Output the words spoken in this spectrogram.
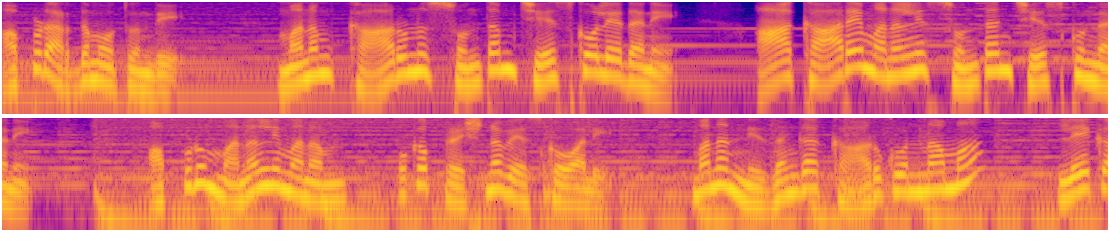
అప్పుడు అర్థమవుతుంది. మనం కారును సొంతం చేసుకోలేదని ఆ కారే మనల్ని సొంతం చేసుకుందని. అప్పుడు మనల్ని మనం ఒక ప్రశ్న వేసుకోవాలి. మనం నిజంగా కారు కొన్నామా? లేక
